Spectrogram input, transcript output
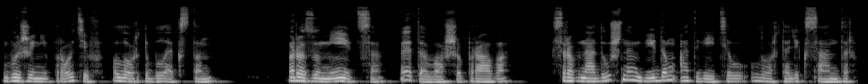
Вы же не против, лорд Блэкстон?» «Разумеется, это ваше право», — с равнодушным видом ответил лорд Александр.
